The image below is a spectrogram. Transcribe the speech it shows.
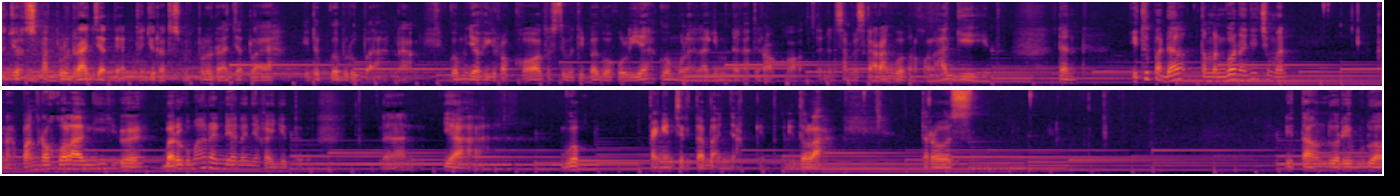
740 derajat ya 740 derajat lah ya hidup gue berubah. Nah gue menjauhi rokok terus tiba-tiba gue kuliah gue mulai lagi mendekati rokok. Dan sampai sekarang gue ngerokok lagi gitu. Dan itu padahal temen gue nanya cuman kenapa ngerokok lagi? Baru kemarin dia nanya kayak gitu. Dan ya gue pengen cerita banyak gitu. Itulah. Terus di tahun 2020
